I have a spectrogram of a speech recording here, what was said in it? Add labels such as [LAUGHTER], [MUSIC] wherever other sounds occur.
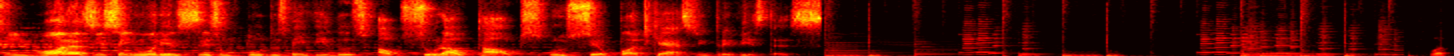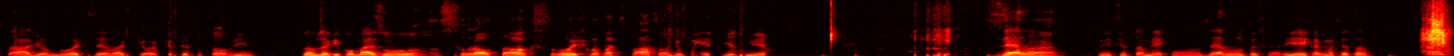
Senhoras e senhores, sejam todos bem-vindos ao Sural Talks, o seu podcast de entrevistas. Boa tarde ou noite, sei lá que hora que a pessoa está ouvindo. Estamos aqui com mais um Sural Talks, hoje com a participação de um conhecido meu, Zé Lan, conhecido também com Zé Lucas, cara. E aí, cara, como é que você tá?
